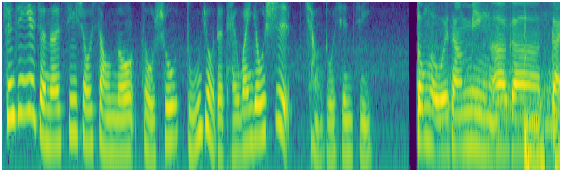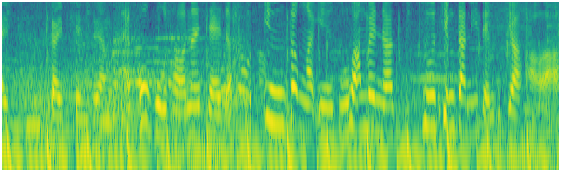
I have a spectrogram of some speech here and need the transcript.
生技业者呢，携手小农，走出独有的台湾优势，抢夺先机。综合维他命啊，加钙钙片这样，骨骨头那些的，运动啊，饮食方面的吃清淡一点比较好啊。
